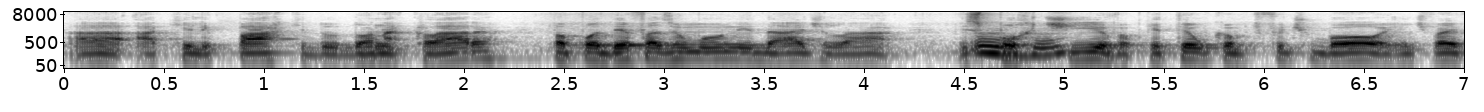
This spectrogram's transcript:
a, aquele parque do Dona Clara para poder fazer uma unidade lá esportiva, uhum. porque tem um campo de futebol, a gente vai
